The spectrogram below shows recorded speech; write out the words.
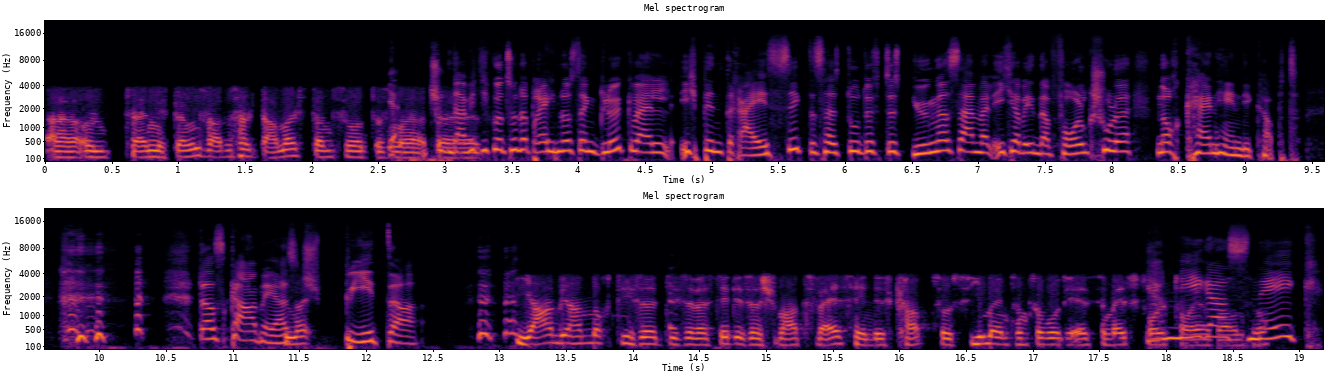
Äh, und nicht, bei uns war das halt damals dann so, dass Ja, man Entschuldigung, darf ich dich kurz unterbrechen? Du hast ein Glück, weil ich bin 30, das heißt, du dürftest jünger sein, weil ich habe in der Volksschule noch kein Handy gehabt. das kam erst Nein. später. ja, wir haben noch diese diese, weißt du, diese Schwarz-Weiß-Handys gehabt, so Siemens und so, wo die SMS Ja, voll teuer mega waren. So. Snake.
